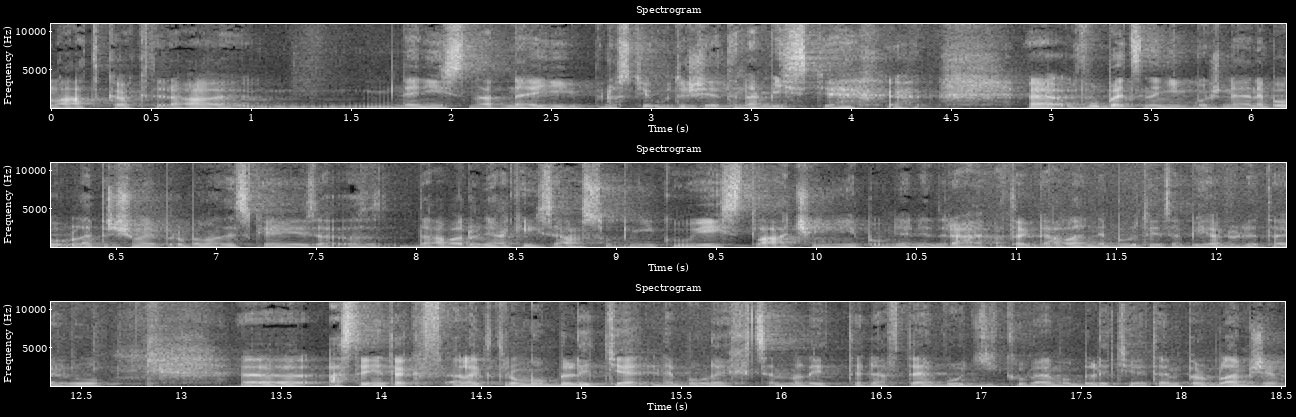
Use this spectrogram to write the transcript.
látka, která není snadné ji prostě udržet na místě. E, vůbec není možné, nebo lépe je problematické ji dávat do nějakých zásobníků, její stláčení je poměrně drahé a tak dále. Nebudu teď zabíhat do detailu. Eh, a stejně tak v elektromobilitě, neboli chceme-li teda v té vodíkové mobilitě, je ten problém, že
